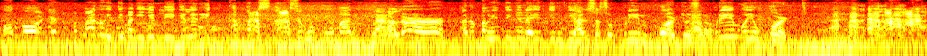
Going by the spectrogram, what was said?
Opo, eh, paano hindi magiging legal yan? Eh, kataas-taas ang hukuman. Klaro. Color, ano bang hindi nyo naiintindihan sa Supreme Court? Yung Klaro. Supreme o yung Court?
